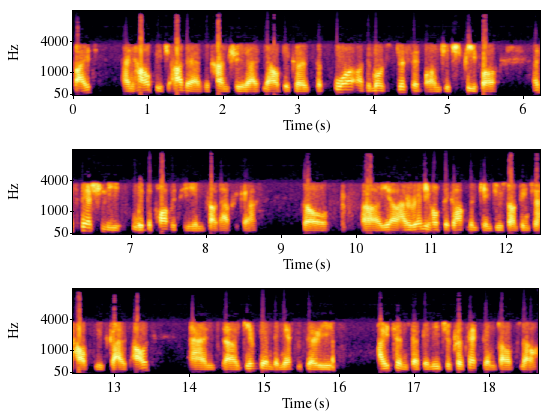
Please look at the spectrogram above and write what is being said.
fight and help each other as a country right now because the poor are the most disadvantaged people, especially with the poverty in South Africa. So, uh, yeah, I really hope the government can do something to help these guys out and uh, give them the necessary items that they need to protect themselves now.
